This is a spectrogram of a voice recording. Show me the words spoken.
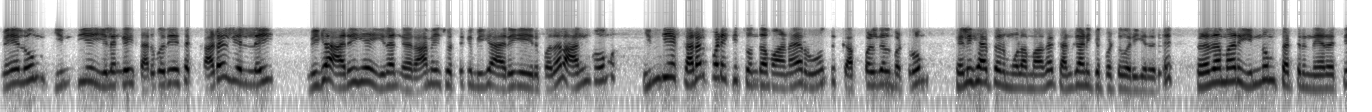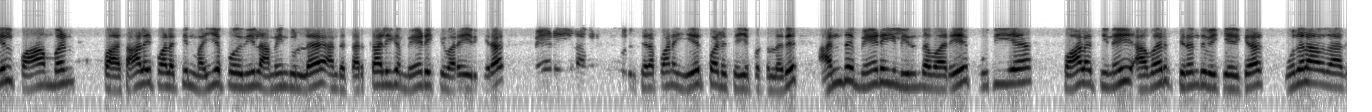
மேலும் இந்திய இலங்கை சர்வதேச கடல் எல்லை மிக அருகே இலங்கை ராமேஸ்வரத்துக்கு மிக அருகே இருப்பதால் அங்கும் இந்திய கடற்படைக்கு சொந்தமான ரோந்து கப்பல்கள் மற்றும் ஹெலிகாப்டர் மூலமாக கண்காணிக்கப்பட்டு வருகிறது. பிரதமர் இன்னும் சற்று நேரத்தில் பாம்பன் பா- சாலை பாலத்தின் மையப்பகுதியில் அமைந்துள்ள அந்த தற்காலிக மேடைக்கு வர இருக்கிறார். மேடையில் அவருக்கு ஒரு சிறப்பான ஏற்பாடு செய்யப்பட்டுள்ளது. அந்த மேடையில் இருந்தவாறே புதிய பாலத்தினை அவர் திறந்து வைக்க இருக்கிறார் முதலாவதாக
